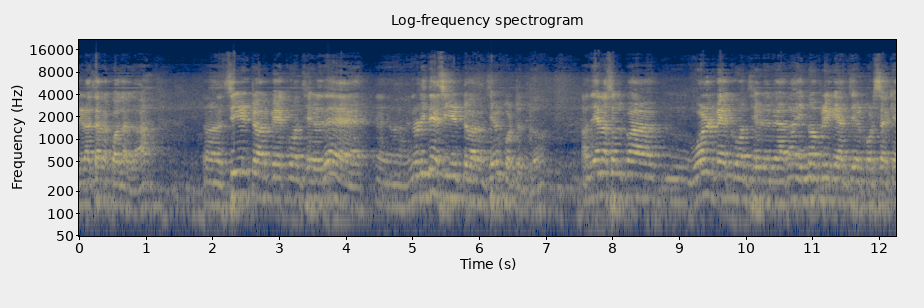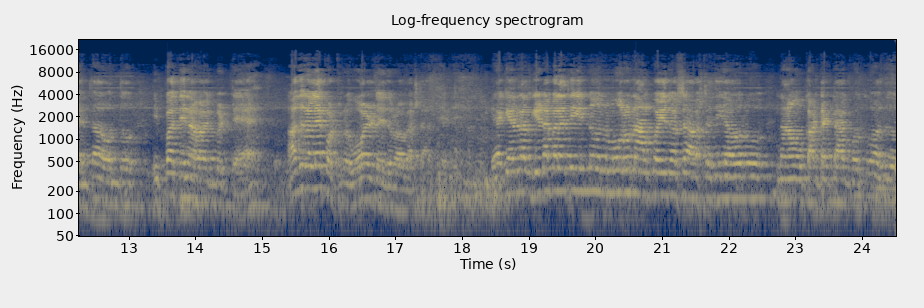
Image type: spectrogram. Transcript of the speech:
ಗಿಡ ತರಕ್ಕೆ ಹೋದಾಗ ಸಿ ಇಂಟು ಆರ್ ಬೇಕು ಅಂತ ಹೇಳಿದ್ರೆ ನೋಡಿ ಇದೇ ಸಿ ಇಂಟು ಆರ್ ಅಂತ ಹೇಳಿ ಕೊಟ್ಟಿದ್ರು ಅದೇನೋ ಸ್ವಲ್ಪ ಓಲ್ಡ್ ಬೇಕು ಅಂತ ಹೇಳಿದ್ರೆ ಅಲ್ಲ ಇನ್ನೊಬ್ರಿಗೆ ಅಂತ ಹೇಳಿ ಕೊಡ್ಸೋಕ್ಕೆ ಅಂತ ಒಂದು ಇಪ್ಪತ್ತು ದಿನ ಹೋಗಿಬಿಟ್ಟೆ. ಅದರಲ್ಲೇ ಕೊಟ್ಟರು ಓಲ್ಡ್ ಇದು ರೋಗ ಅಷ್ಟ ಅಂತ ಹೇಳಿ. ಯಾಕೆಂದ್ರೆ ಅದು ಗಿಡ ಇನ್ನೂ ಒಂದು ಮೂರು, ನಾಲ್ಕು, ಐದು ವರ್ಷ ಅಷ್ಟೊತ್ತಿಗೆ ಅವರು ನಾವು ಕಾಂಟ್ಯಾಕ್ಟ್ ಆಗಬೇಕು, ಅದು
